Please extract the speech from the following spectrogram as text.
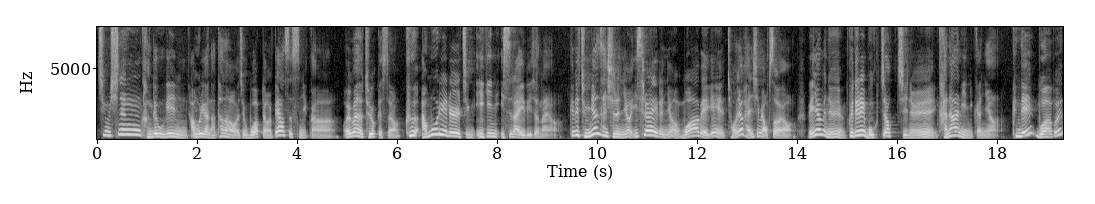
지금 신흥 강대국인 아모리가 나타나가지고 모압 땅을 빼앗았으니까 얼마나 두렵겠어요. 그 아모리를 지금 이긴 이스라엘이잖아요. 근데 중요한 사실은요, 이스라엘은요, 모압에게 전혀 관심이 없어요. 왜냐면은 그들의 목적지는 가나안이니까요. 근데 모압은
